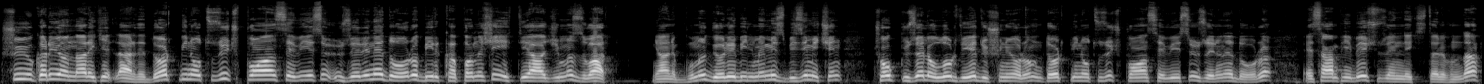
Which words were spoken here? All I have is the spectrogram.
şu yukarı yönlü hareketlerde 4033 puan seviyesi üzerine doğru bir kapanışa ihtiyacımız var. Yani bunu görebilmemiz bizim için çok güzel olur diye düşünüyorum. 4033 puan seviyesi üzerine doğru S&P 500 endeksi tarafında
